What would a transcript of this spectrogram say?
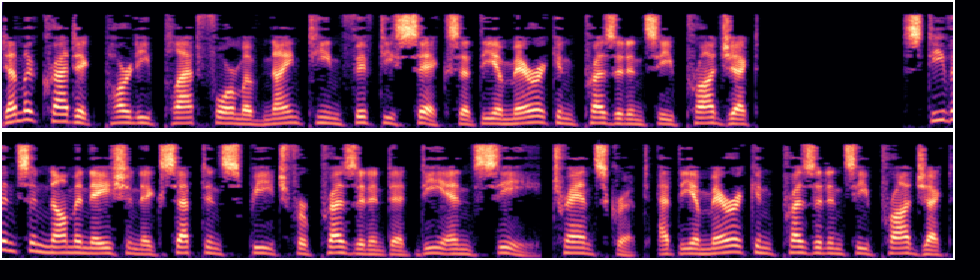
Democratic Party platform of 1956 at the American Presidency Project. Stevenson nomination acceptance speech for President at DNC transcript at the American Presidency Project.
